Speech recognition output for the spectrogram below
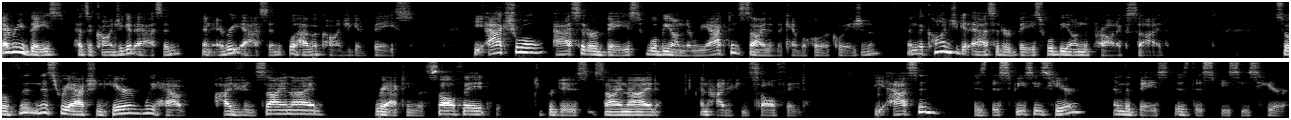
Every base has a conjugate acid, and every acid will have a conjugate base. The actual acid or base will be on the reactant side of the chemical equation, and the conjugate acid or base will be on the product side. So in this reaction here, we have hydrogen cyanide reacting with sulfate to produce cyanide and hydrogen sulfate. The acid is this species here, and the base is this species here.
